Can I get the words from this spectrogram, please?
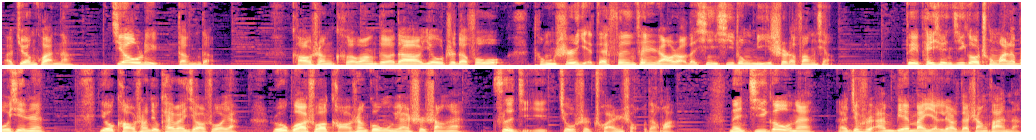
啊卷款呢、焦虑等等。考生渴望得到优质的服务，同时也在纷纷扰扰的信息中迷失了方向，对培训机构充满了不信任。有考生就开玩笑说呀：“如果说考上公务员是上岸，自己就是船手的话，那机构呢？呃，就是岸边卖饮料的商贩呢。”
